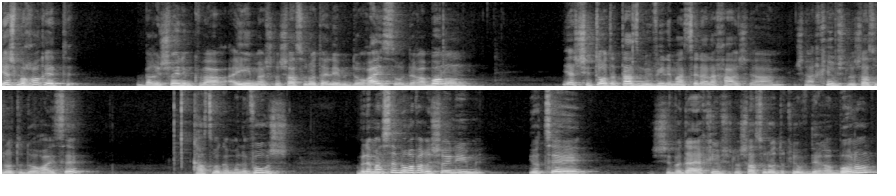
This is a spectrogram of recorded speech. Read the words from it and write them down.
יש מחלוקת בראשונים כבר, האם השלושה סעודות האלה הם דאורייס או דרבונון. יש שיטות, התז מביא למעשה להלכה שה, שהחיוב של שלושה סעודות הוא דאורייסה, כך גם הלבוש, ולמעשה מרוב הראשונים יוצא שוודאי החיוב של שלושה סעודות הוא חיוב דרבונון,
